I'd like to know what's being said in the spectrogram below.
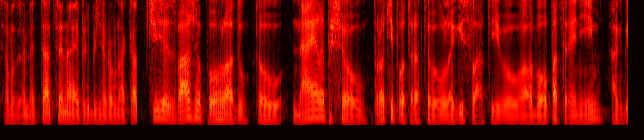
Samozrejme, tá cena je približne rovnaká. Čiže z vášho pohľadu tou najlepšou protipotratovou legislatívou alebo opatrením, ak by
